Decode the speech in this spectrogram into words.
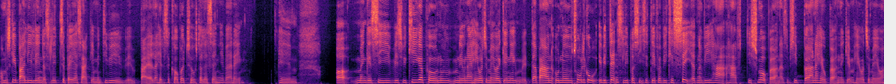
og måske bare lige læne os lidt tilbage og sagt, jamen de vil øh, bare allerhelst have kopper toast og lasagne hver dag. Øhm, og man kan sige, hvis vi kigger på, nu nævner jeg haver til maver igen, der er bare noget utrolig god evidens lige præcis i det, for vi kan se, at når vi har haft de små børn, altså vil sige børnehavebørnene igennem haver til maver,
